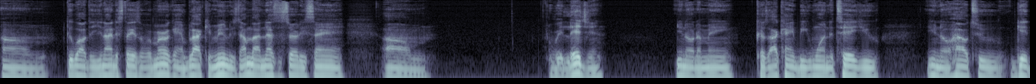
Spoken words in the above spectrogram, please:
um, throughout the United States of America and black communities. I'm not necessarily saying um, religion, you know what I mean? Because I can't be one to tell you, you know, how to get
